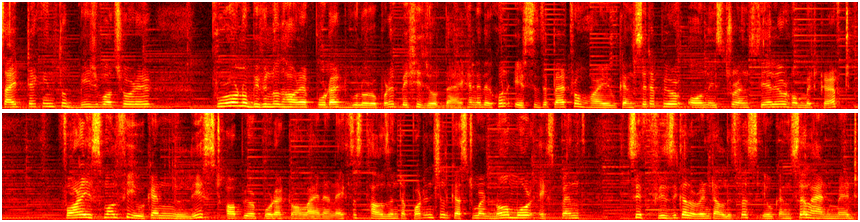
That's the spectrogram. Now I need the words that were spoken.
সাইটটা কিন্তু বিশ বছরের পুরনো বিভিন্ন ধরনের প্রোডাক্টগুলোর উপরে বেশি জোর দেয়। এখানে দেখুন ইটস ইজ এ প্ল্যাটফর্ম হয় you can set up your own store and sell your homemade craft For a small fee, you can list up your product online and access thousands of potential customers. No more expensive physical rental space. You can sell handmade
